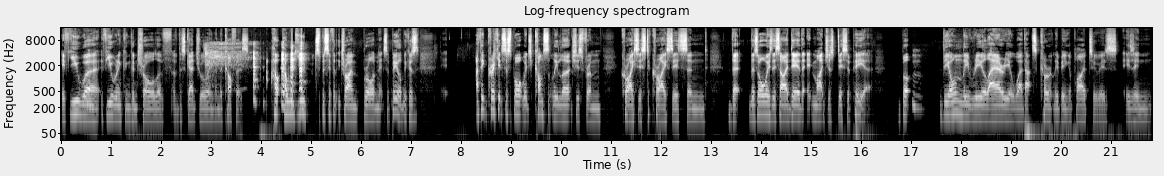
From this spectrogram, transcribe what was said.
if you were if you were in control of, of the scheduling and the coffers how, how would you specifically try and broaden its appeal because I think cricket's a sport which constantly lurches from crisis to crisis, and that there's always this idea that it might just disappear. But mm. The only real area where that's currently being applied to is is in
